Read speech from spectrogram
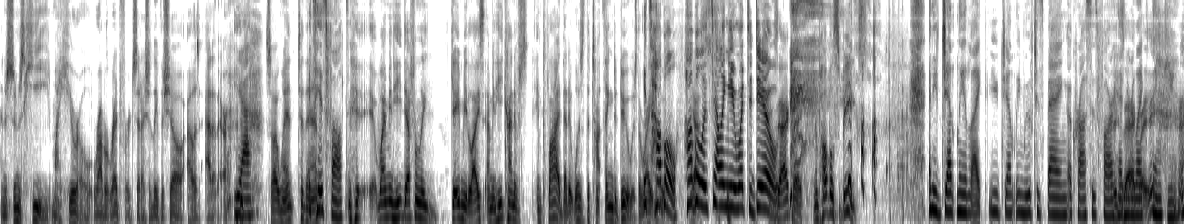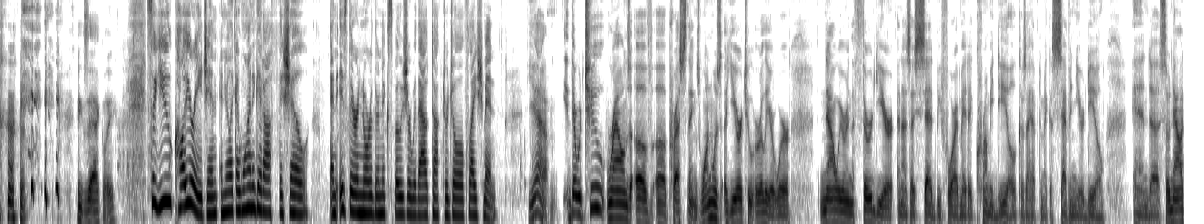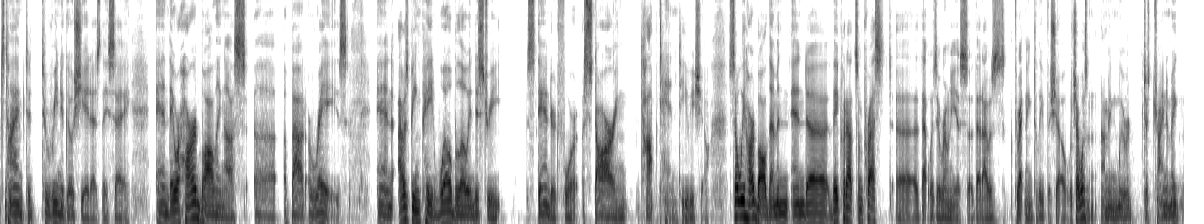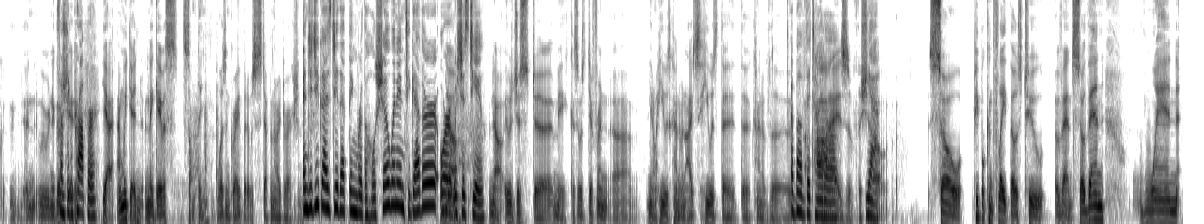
And as soon as he, my hero, Robert Redford, said I should leave the show, I was out of there. Yeah. so I went to them. It's his fault. well, I mean, he definitely gave me license. I mean, he kind of implied that it was the ti thing to do. Was the right. It's Hubbell. move. Hubbell Yes, is telling you what to do. exactly. And if Hubbell speaks, And he gently, like, you gently moved his bang across his forehead. And you're like, thank you. exactly. So you call your agent and you're like, I want to get off the show. And is there a northern exposure without Dr. Joel Fleischman? Yeah, there were two rounds of uh, press things. One was a year or two earlier, where now we were in the third year, and as I said before, I made a crummy deal because I have to make a seven-year deal, and uh, so now it's time to to renegotiate, as they say. And they were hardballing us uh, about a raise, and I was being paid well below industry standard for a starring top 10 TV show. So we hardballed them and and uh, they put out some press uh, that was erroneous uh, that I was threatening to leave the show, which I wasn't. I mean, we were just trying to make and we were negotiating Something proper. Yeah, and we did and they gave us something. It wasn't great, but it was a step in the right direction. And did you guys do that thing where the whole show went in together or it was just you? No, it was just uh, me because it was different. Uh, you know, he was kind of an ice. He was the the kind of the Above the title. eyes of the show. So people conflate those two events. So then, when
